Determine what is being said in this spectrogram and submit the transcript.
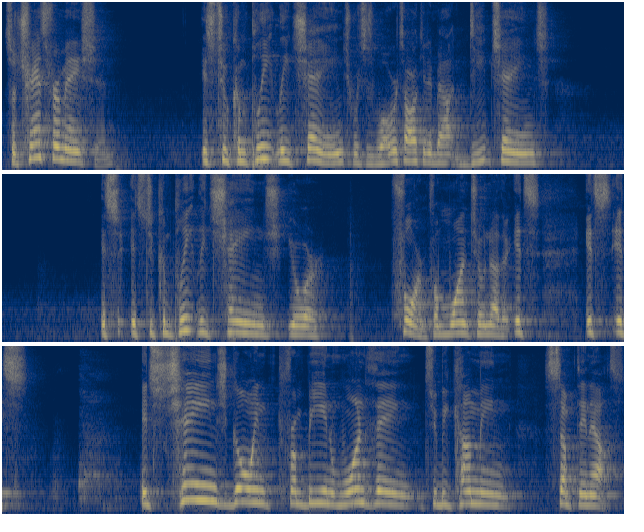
So, transformation is to completely change, which is what we're talking about deep change. It's, it's to completely change your form from one to another. It's, it's, it's, it's change going from being one thing to becoming something else.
